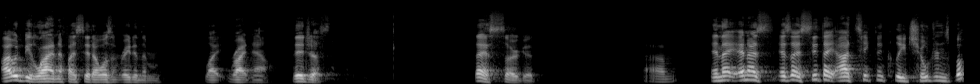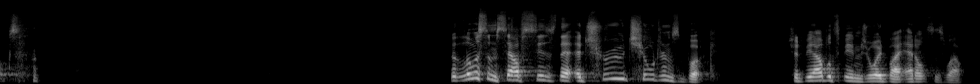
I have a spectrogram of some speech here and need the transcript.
I would be lying if I said I wasn't reading them like right now. They're just, they're so good. Um, and they, and as, as I said, they are technically children's books. but Lewis himself says that a true children's book should be able to be enjoyed by adults as well.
